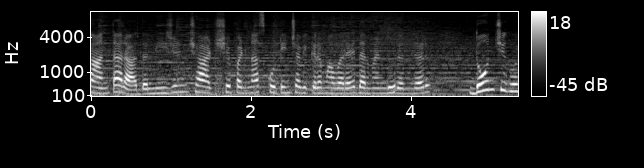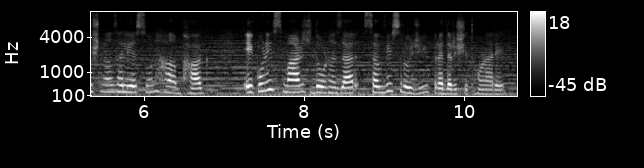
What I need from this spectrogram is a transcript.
कांतारा द लिजनच्या आठशे पन्नास कोटींच्या विक्रमावर आहे. दरम्यान धुरंधर दोनची घोषणा झाली असून हा भाग एकोणीस मार्च दोन हजार सव्वीस रोजी प्रदर्शित होणार आहे.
